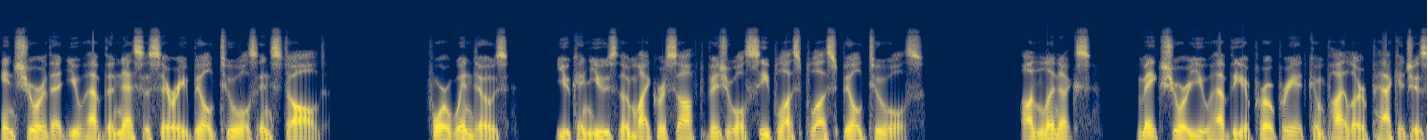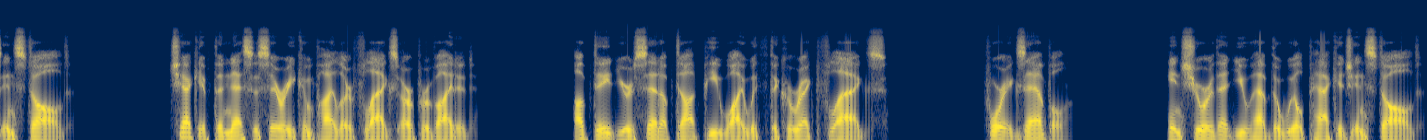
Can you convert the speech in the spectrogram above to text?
Ensure that you have the necessary build tools installed. For Windows, you can use the Microsoft Visual C++ build tools. On Linux, make sure you have the appropriate compiler packages installed. Check if the necessary compiler flags are provided. Update your setup.py with the correct flags. For example, ensure that you have the wheel package installed.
